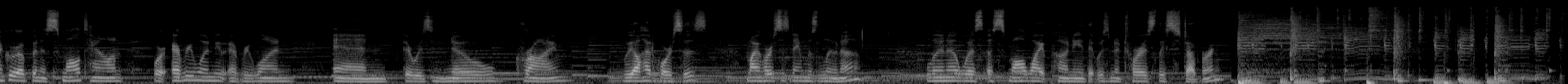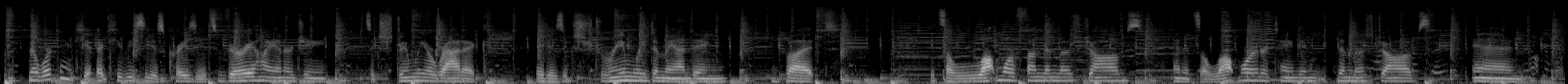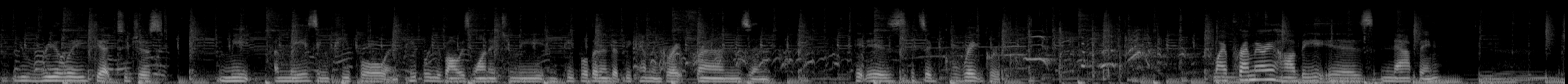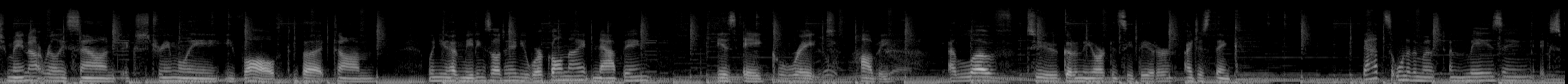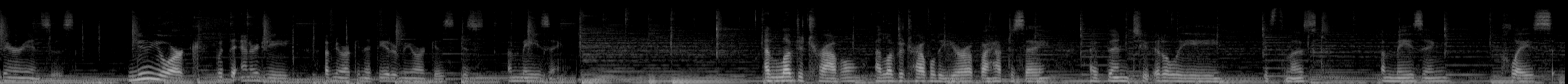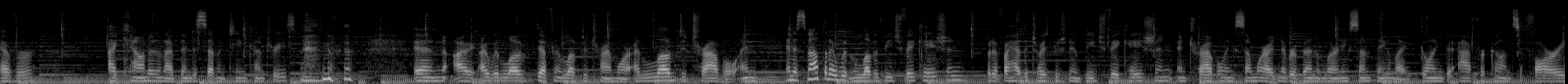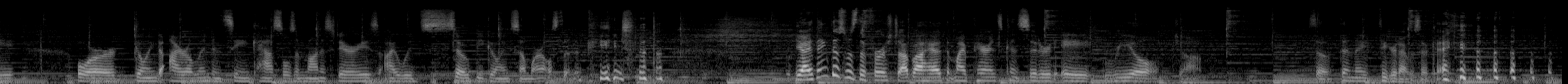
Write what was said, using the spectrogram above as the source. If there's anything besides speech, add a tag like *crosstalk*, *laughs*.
I grew up in a small town where everyone knew everyone and there was no crime. We all had horses. My horse's name was Luna. Luna was a small white pony that was notoriously stubborn. Now, working at, QVC is crazy. It's very high energy, it's extremely erratic, it is extremely demanding, but it's a lot more fun than most jobs, and it's a lot more entertaining than most jobs, and you really get to just meet amazing people and people you've always wanted to meet and people that end up becoming great friends and it is it's a great group. My primary hobby is napping which may not really sound extremely evolved but um, when you have meetings all day and you work all night napping is a great hobby i love to go to new york and see theater i just think that's one of the most amazing experiences. New York, with the energy of New York and the theater of New York, is, is amazing. I love to travel. I love to travel to Europe, I have to say. I've been to Italy, it's the most amazing place ever. I counted and I've been to 17 countries. *laughs* and I, I, would love, definitely love to try more. I love to travel. And, and it's not that I wouldn't love a beach vacation, but if I had the choice between a beach vacation and traveling somewhere I'd never been and learning something like going to Africa on safari or going to Ireland and seeing castles and monasteries, I would so be going somewhere else than a *laughs* beach. yeah, I think this was the first job I had that my parents considered a real job. So then they figured I was okay. *laughs*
